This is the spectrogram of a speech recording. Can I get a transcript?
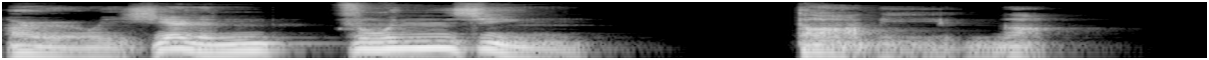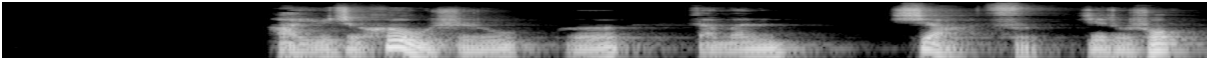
二位仙人尊姓大名啊？啊，欲知后事如何，咱们下次接着说。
